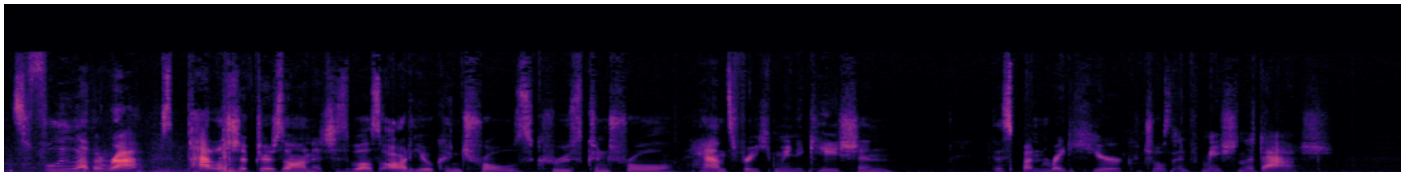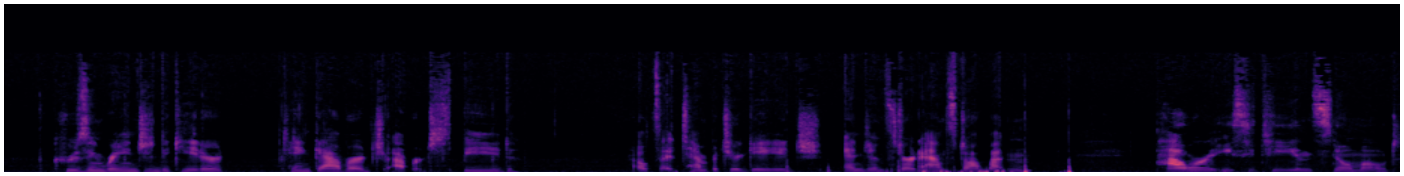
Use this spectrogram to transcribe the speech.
It's fully leather wrapped, paddle shifters on it, as well as audio controls, cruise control, hands-free communication. This button right here controls information on the dash, cruising range indicator, tank average, average speed, outside temperature gauge, engine start and stop button power ECT in snow mode,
